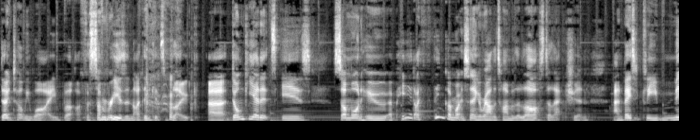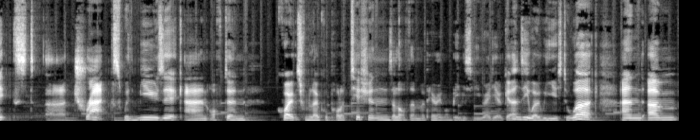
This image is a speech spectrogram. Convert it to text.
Don't tell me why, but for some reason I think it's a bloke. uh, Donkey Edits is someone who appeared, I think I'm right in saying, around the time of the last election, and basically mixed uh, tracks with music and often quotes from local politicians, a lot of them appearing on BBC Radio Guernsey, where we used to work. And um,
